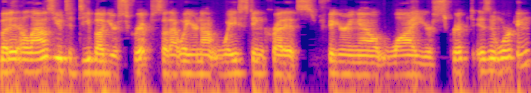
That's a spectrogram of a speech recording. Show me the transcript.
but it allows you to debug your script so that way you're not wasting credits figuring out why your script isn't working.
